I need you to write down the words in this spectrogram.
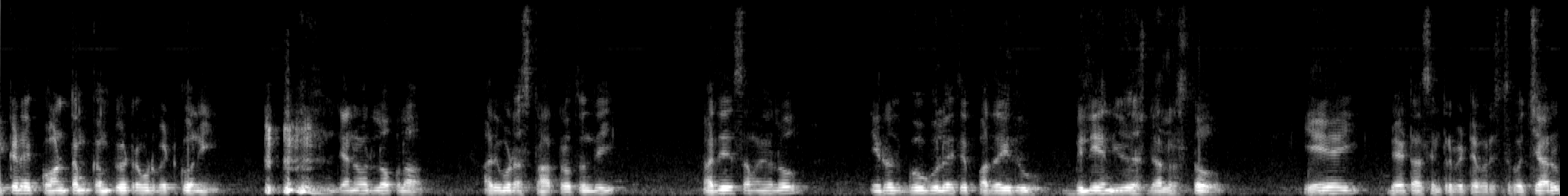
ఇక్కడే క్వాంటమ్ కంప్యూటర్ కూడా పెట్టుకొని జనవరి లోపల అది కూడా స్టార్ట్ అవుతుంది. అదే సమయంలో ఈరోజు గూగుల్ అయితే పదహైదు బిలియన్ యుఎస్ డాలర్స్తో ఏఐ డేటా సెంటర్ పెట్టే పరిస్థితికి వచ్చారు.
